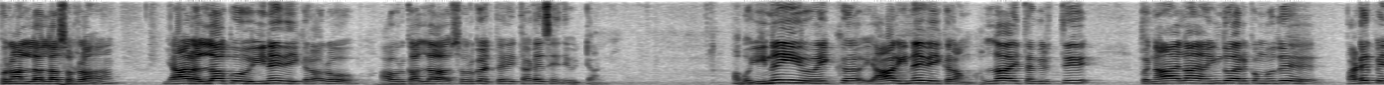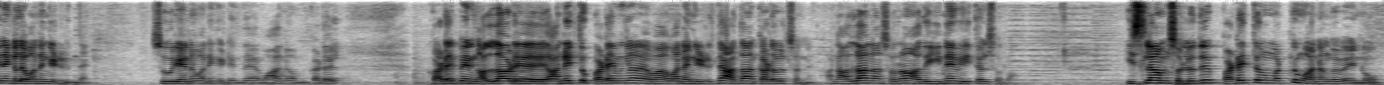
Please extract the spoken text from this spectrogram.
குரானில் அல்லாஹ் சொல்கிறான் யார் அல்லாவுக்கு இணை வைக்கிறாரோ அவருக்கு அல்லாஹ் சொர்க்கத்தை தடை செய்து விட்டான். அப்போ இணை வைக்க யார் இணை வைக்கிறாங்க அல்லாஹை தவிர்த்து இப்போ நான் எல்லாம் இந்துவாக இருக்கும்போது படைப்பினங்களை வணங்கிட்டு இருந்தேன். சூரியனை வணங்கிட்டு இருந்தேன் வானம் கடல். படைப்பினங்கள் அல்லாவுடைய அனைத்து படைமைகளும் வ- வணங்கிட்டு இருந்தேன். அதான் கடவுள் சொன்னேன். ஆனால் அல்லாஹ் நான் சொல்கிறான் அது இணை வைத்தல் சொல்கிறான் இஸ்லாம் சொல்லுது படைத்தவன் மட்டும் வணங்க வேண்டும்.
